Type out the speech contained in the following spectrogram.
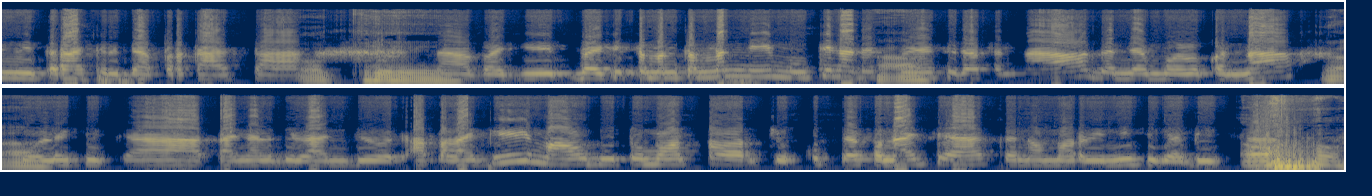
Mitra Kerja Perkasa. Oke. Nah, bagi bagi teman-teman nih, mungkin ada Ah. yang sudah kenal dan yang belum kenal, Heeh. boleh juga tanya lebih lanjut. Apalagi mau butuh motor, cukup telepon aja ke nomor ini juga bisa. Oh,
